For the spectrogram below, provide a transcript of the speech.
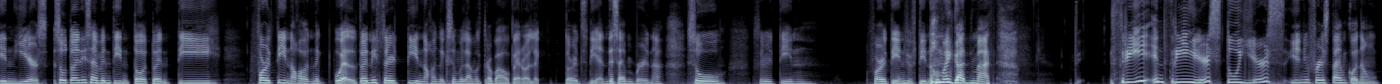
in years. So, 2017 to 2014 ako, nag, well, 2013 ako nagsimula magtrabaho pero like towards the end, December na. So, 13, 14, 15, oh my God, math. Three, in three years, two years, yun yung first time ko ng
